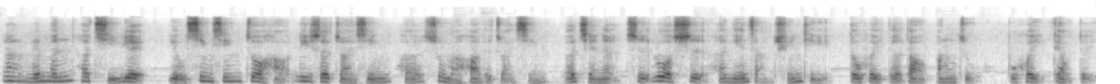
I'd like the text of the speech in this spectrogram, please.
让人们和企业有信心做好绿色转型和数码化的转型，而且呢，是弱势和年长群体都会得到帮助。不会掉队。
